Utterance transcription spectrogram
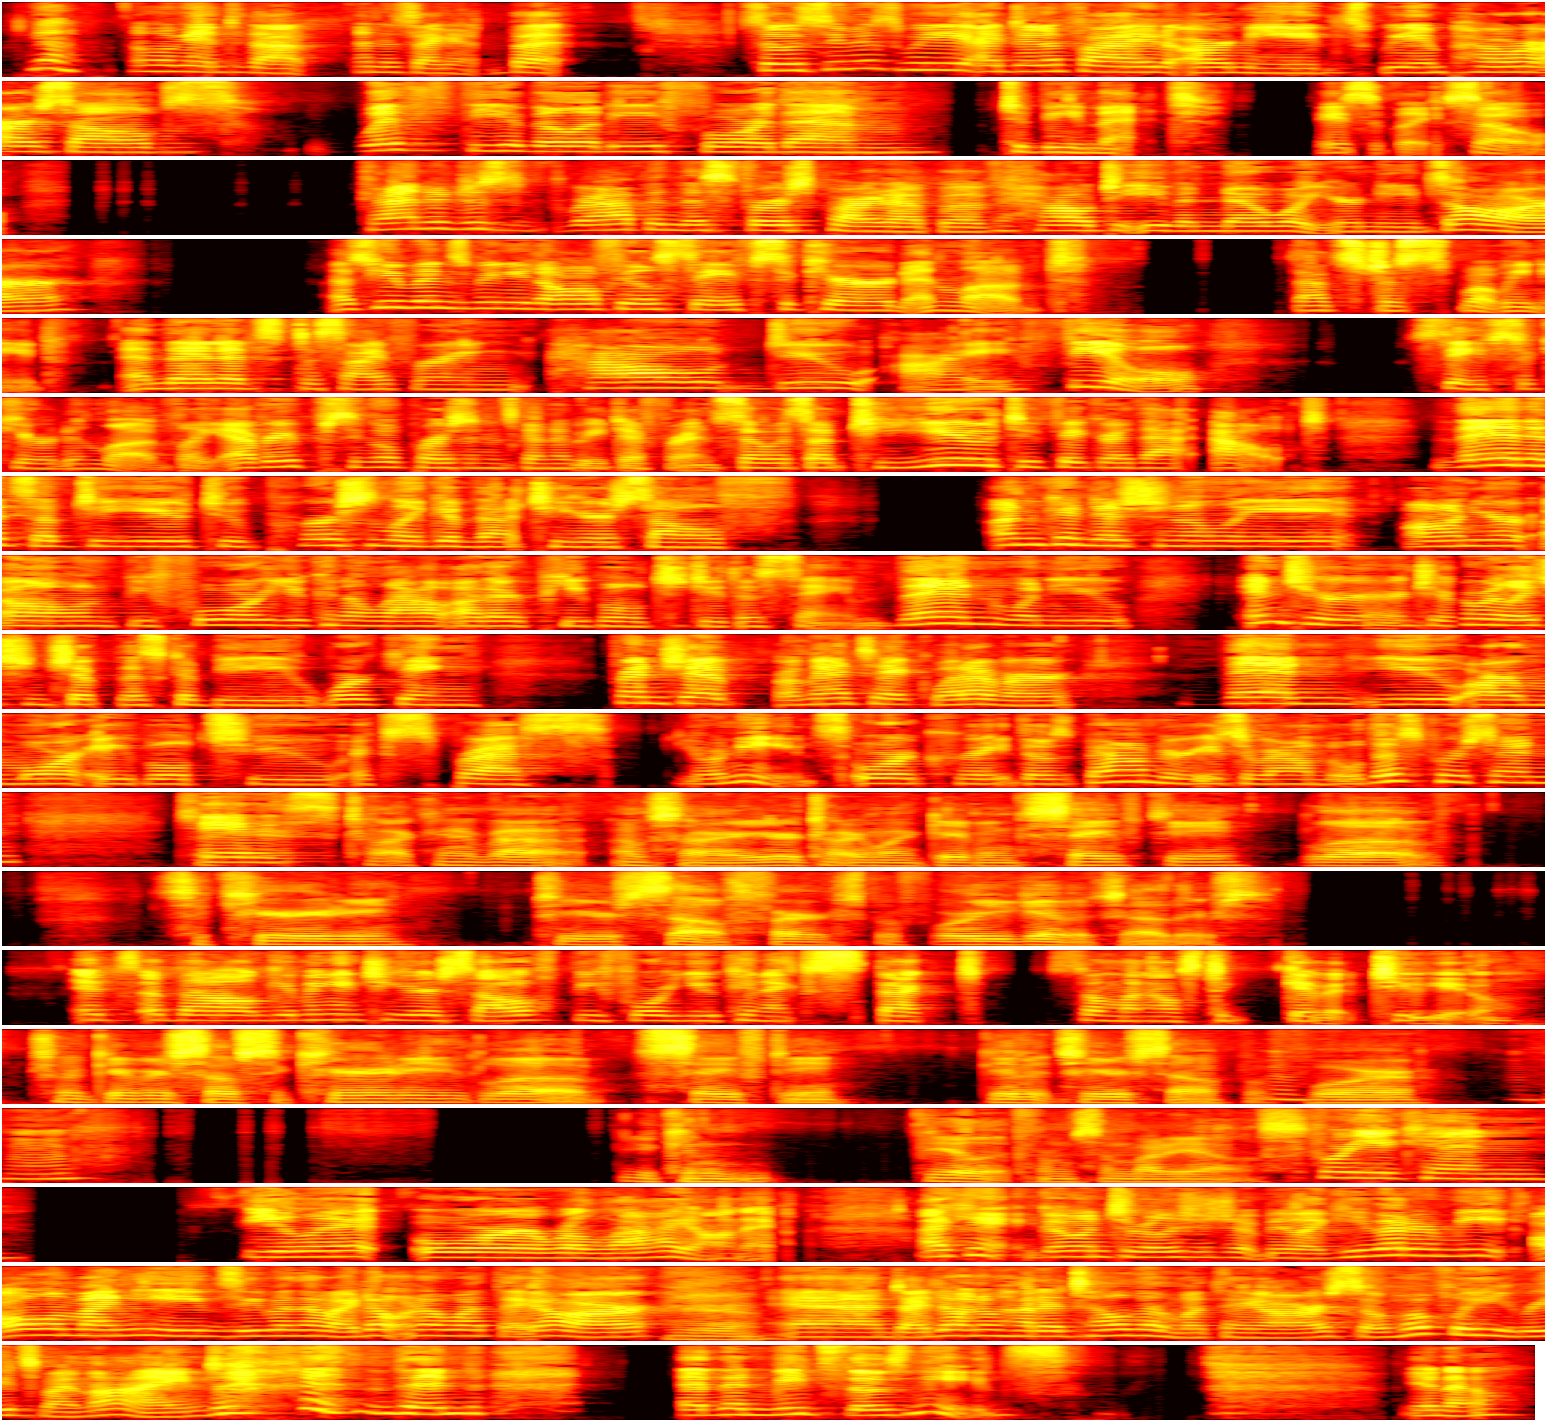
Yeah. And we'll get into that in a second. But so as soon as we identified our needs, we empower ourselves with the ability for them to be met, basically. So kind of just wrapping this first part up of how to even know what your needs are. As humans, we need to all feel safe, secured, and loved. That's just what we need. And then it's deciphering how do I feel safe, secured, and loved. Like every single person is going to be different. So it's up to you to figure that out. Then it's up to you to personally give that to yourself unconditionally on your own before you can allow other people to do the same. Then when you enter into a relationship, this could be working, friendship, romantic, whatever, then you are more able to express your needs or create those boundaries around, well, this person So you're is talking about I'm sorry, you're talking about giving safety, love, security to yourself first before you give it to others. It's about giving it to yourself before you can expect someone else to give it to you. So give yourself security, love, safety. Give it to yourself before Mm-hmm. you can feel it from somebody else. Before you can feel it or rely on it. I can't go into a relationship and be like, he better meet all of my needs, even though I don't know what they are. Yeah. And I don't know how to tell them what they are. So hopefully he reads my mind and then and then meets those needs. You know?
